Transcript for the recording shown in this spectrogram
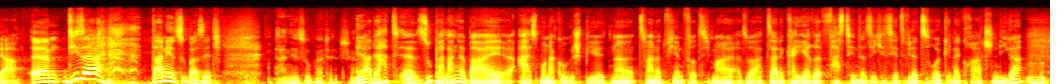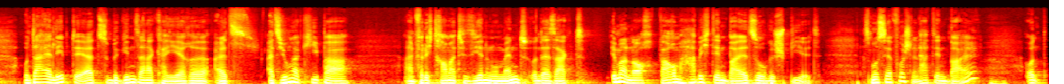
Ja, ähm, dieser Daniel Subasic, Daniel Supertic. Ja. ja, der hat äh, super lange bei äh, AS Monaco gespielt, ne? 244 Mal, also hat seine Karriere fast hinter sich, ist jetzt wieder zurück in der kroatischen Liga. Und da erlebte er zu Beginn seiner Karriere als, als junger Keeper einen völlig traumatisierenden Moment und er sagt immer noch, warum habe ich den Ball so gespielt? Das muss er vorstellen. Er hat den Ball und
